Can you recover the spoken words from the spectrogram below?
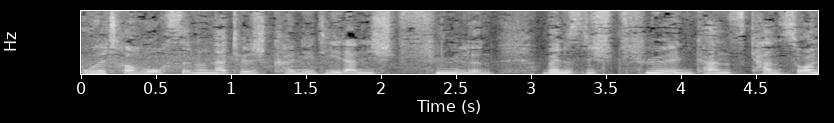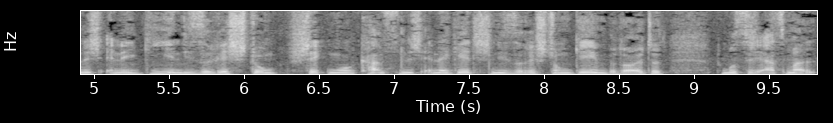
ultra hoch sind. Und natürlich können die die dann nicht fühlen. Und wenn du es nicht fühlen kannst, kannst du auch nicht Energie in diese Richtung schicken und kannst nicht energetisch in diese Richtung gehen. Bedeutet, du musst dich erstmal,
